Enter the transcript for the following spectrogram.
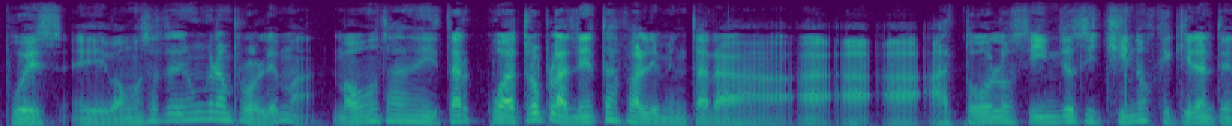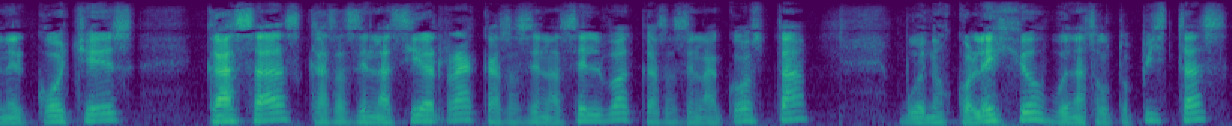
pues eh, vamos a tener un gran problema. Vamos a necesitar cuatro planetas para alimentar a, todos los indios y chinos que quieran tener coches, casas, casas en la sierra, casas en la selva, casas en la costa, buenos colegios, buenas autopistas,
